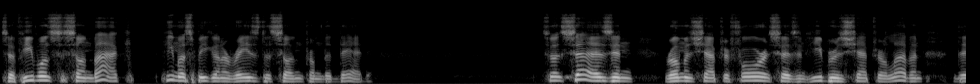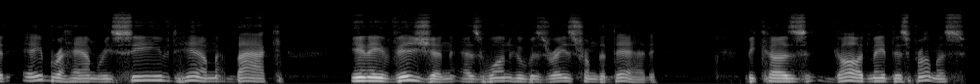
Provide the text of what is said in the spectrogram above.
So if he wants the son back, he must be going to raise the son from the dead. So it says in Romans chapter 4, it says in Hebrews chapter 11 that Abraham received him back in a vision as one who was raised from the dead because God made this promise.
